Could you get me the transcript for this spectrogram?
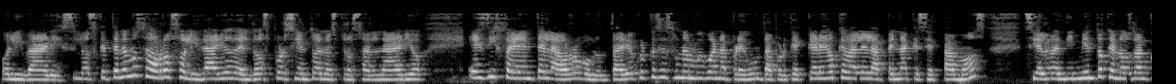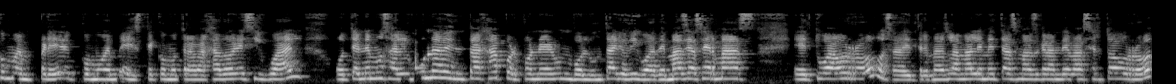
Olivares. Los que tenemos ahorro solidario del 2% de nuestro salario, ¿es diferente el ahorro voluntario? Creo que esa es una muy buena pregunta porque creo que vale la pena que sepamos si el rendimiento que nos dan como, empre como, este, como trabajadores igual o tenemos alguna ventaja por poner un voluntario digo, además de hacer más eh, tu ahorro, o sea, entre más lana le metas, más grande va a ser tu ahorro,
